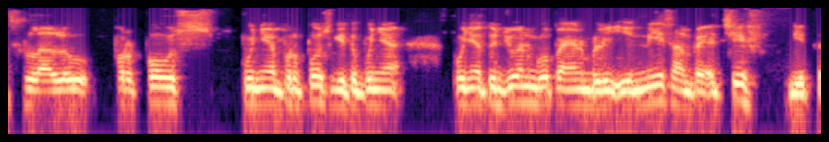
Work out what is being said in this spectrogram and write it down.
selalu purpose, punya purpose gitu, punya punya tujuan gue pengen beli ini sampai achieve gitu.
